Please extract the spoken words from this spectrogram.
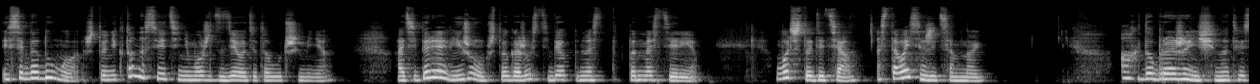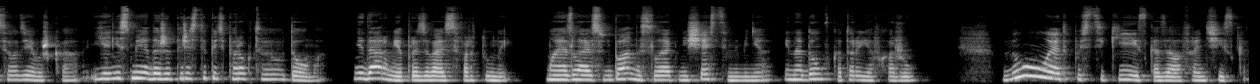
и всегда думала, что никто на свете не может сделать это лучше меня. А теперь я вижу, что гожусь тебе под мастерье. Вот что, дитя, оставайся жить со мной. «Ах, добрая женщина», — ответила девушка, — «я не смею даже переступить порог твоего дома. Недаром я прозываюсь Фортуной. Моя злая судьба насылает несчастье на меня и на дом, в который я вхожу». «Ну, это пустяки», — сказала Франчиска.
